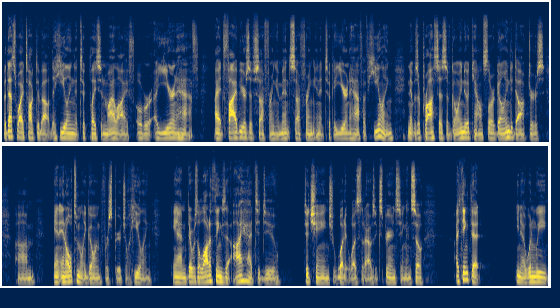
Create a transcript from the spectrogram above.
But that's why I talked about the healing that took place in my life over a year and a half. I had five years of suffering, immense suffering, and it took a year and a half of healing. And it was a process of going to a counselor, going to doctors, um, and, and ultimately going for spiritual healing. And there was a lot of things that I had to do to change what it was that I was experiencing. And so I think that, you know, when we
